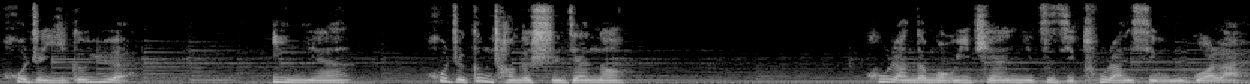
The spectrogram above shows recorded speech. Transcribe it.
或者一个月，一年，或者更长的时间呢？忽然的某一天，你自己突然醒悟过来，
